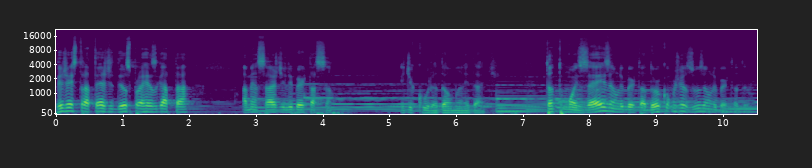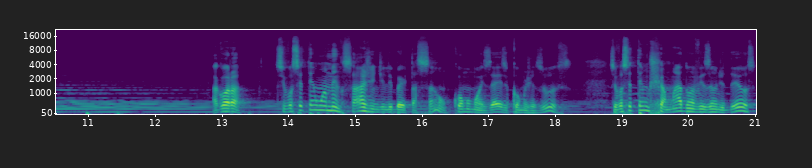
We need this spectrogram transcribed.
Veja a estratégia de Deus para resgatar a mensagem de libertação e de cura da humanidade. Tanto Moisés é um libertador, como Jesus é um libertador. Agora, se você tem uma mensagem de libertação, como Moisés e como Jesus, se você tem um chamado, uma visão de Deus,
